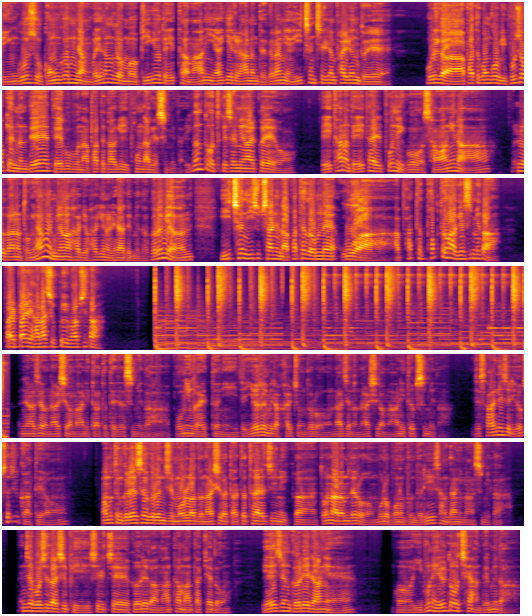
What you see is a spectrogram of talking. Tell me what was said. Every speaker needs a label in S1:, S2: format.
S1: 인구수, 공급량 뭐 이런 거 뭐 비교 데이터 많이 이야기를 하는데 그러면 2007년 8년도에 우리가 아파트 공급이 부족했는데 대부분 아파트 가격이 폭락했습니다. 이건 또 어떻게 설명할 거예요? 데이터는 데이터일 뿐이고 상황이나 흘러가는 동향을 명확하게 확인을 해야 됩니다. 그러면 2024년 아파트가 없네. 우와 아파트 폭등하겠습니다. 빨리빨리 하나씩 구입합시다. 안녕하세요. 날씨가 많이 따뜻해졌습니다. 봄인가 했더니 이제 여름이라 할 정도로 낮에는 날씨가 많이 덥습니다. 이제 사계절이 없어질 것 같아요. 아무튼 그래서 그런지 몰라도 날씨가 따뜻해지니까 또 나름대로 물어보는 분들이 상당히 많습니다. 현재 보시다시피 실제 거래가 많다 많다 해도 예전 거래량의 뭐 2분의 1도 채 안 됩니다.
